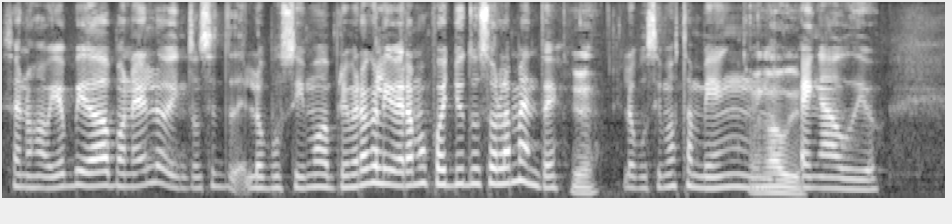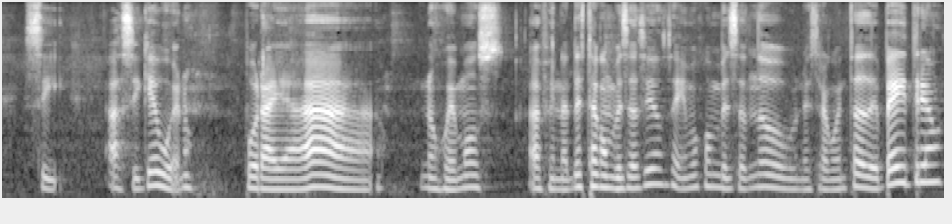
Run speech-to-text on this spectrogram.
se nos había olvidado ponerlo y entonces lo pusimos, primero que liberamos por YouTube solamente, Yeah. lo pusimos también En audio. en audio. Sí, así que bueno, por allá nos vemos al final de esta conversación. Seguimos conversando nuestra cuenta de Patreon.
